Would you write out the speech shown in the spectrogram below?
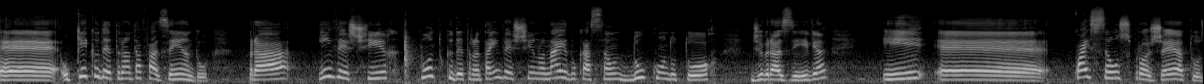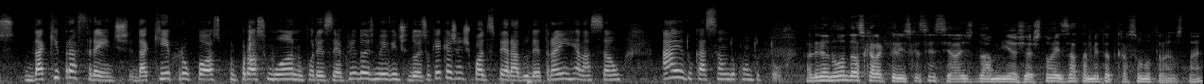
É, o que, que o Detran está fazendo para investir, quanto que o Detran está investindo na educação do condutor de Brasília e é, quais são os projetos daqui para frente, daqui para o próximo ano, por exemplo, em 2022? O que, que a gente pode esperar do Detran em relação à educação do condutor? Adriano, uma das características essenciais da minha gestão é exatamente a educação no trânsito. Né?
